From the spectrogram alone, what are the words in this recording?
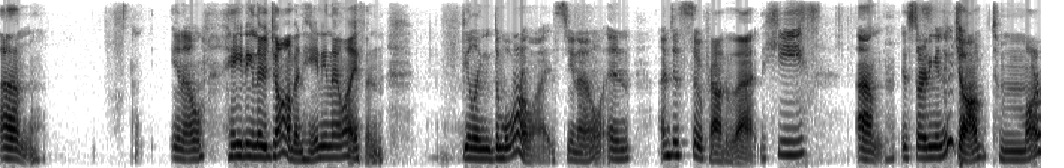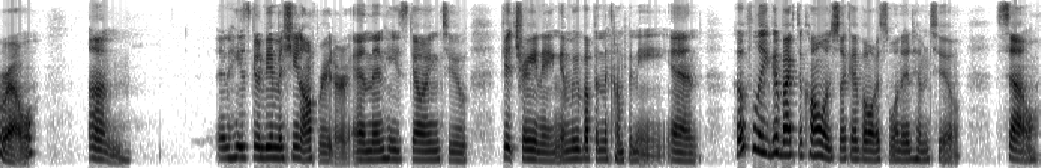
um, you know, hating their job and hating their life and feeling demoralized, you know, and I'm just so proud of that. He um, is starting a new job tomorrow. Um, and he's going to be a machine operator. And then he's going to get training and move up in the company and hopefully go back to college like I've always wanted him to. So,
